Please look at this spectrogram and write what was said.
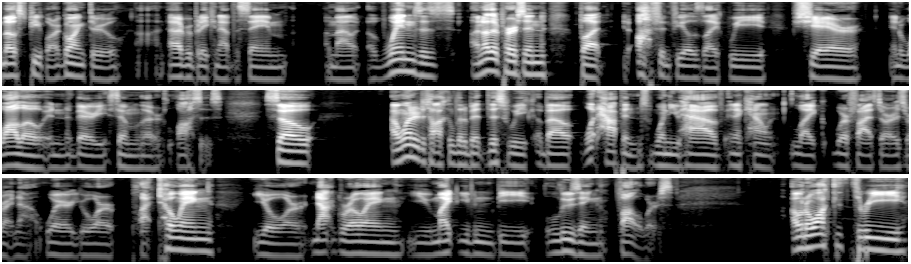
most people are going through. Uh, not everybody can have the same amount of wins as another person, but it often feels like we share and wallow in very similar losses. So I wanted to talk a little bit this week about what happens when you have an account like where Five Star is right now, where you're plateauing, you're not growing, you might even be losing followers. I want to walk through three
